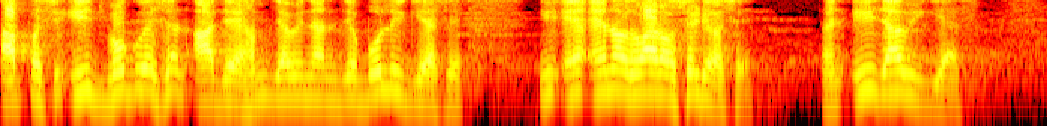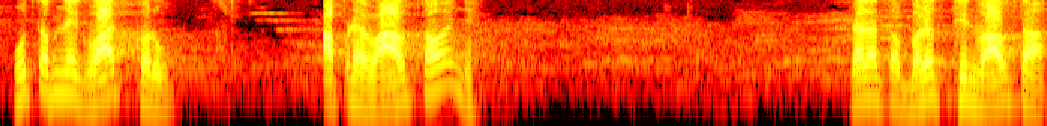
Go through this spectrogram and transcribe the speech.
આ પછી એ જ ભોગવે છે ને, આ જે સમજ્યા વિના જે બોલી ગયા છે એ એનો વારો સડ્યો છે. અને એ જ આવી ગયા છે. હું તમને એક વાત કરું. આપણે વાવતા હોય ને, પહેલાં તો બળદથી વાવતા.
